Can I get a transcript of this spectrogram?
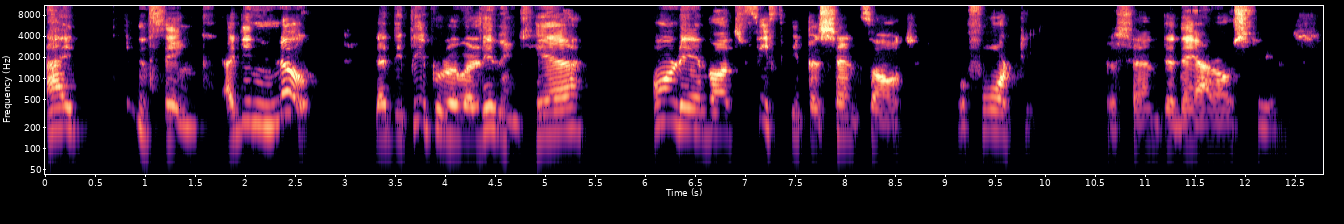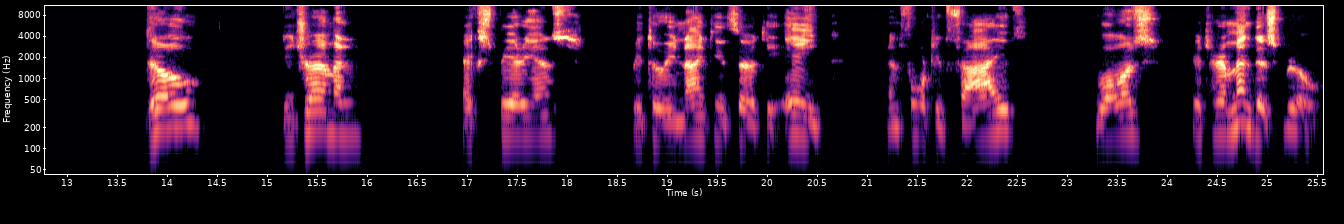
I didn't think, I didn't know that the people who were living here, only about 50% thought, or 40% that they are Austrians. Though the German experience between 1938 and 45 was a tremendous blow.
